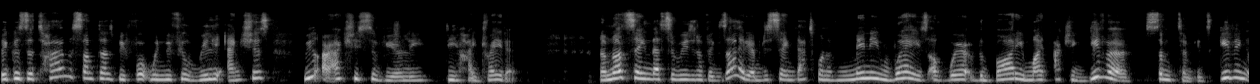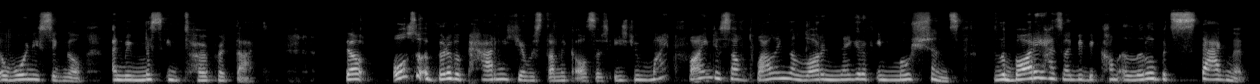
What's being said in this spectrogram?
Because the time sometimes before when we feel really anxious, we are actually severely dehydrated. I'm not saying that's the reason of anxiety. I'm just saying that's one of many ways of where the body might actually give a symptom. It's giving a warning signal, and we misinterpret that. So also a bit of a pattern here with stomach ulcers is you might find yourself dwelling a lot of negative emotions. So the body has maybe become a little bit stagnant.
